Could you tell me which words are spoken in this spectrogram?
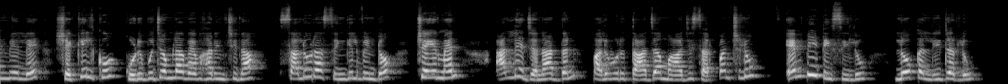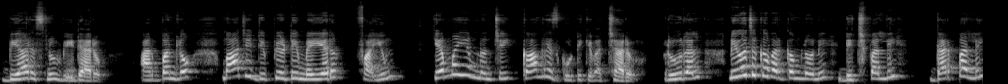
ఎమ్మెల్యే షకీల్కు కుడిభుజంలా వ్యవహరించిన సలూరా single window chairman Alle Janardhan పలువురు తాజా మాజీ సర్పంచ్లు ఎంపీటీసీలు లోకల్ లీడర్లు బీఆర్ఎస్ను వీడారు. అర్బన్లో మాజీ డిప్యూటీ మేయర్ ఫయూమ్ ఎంఐఎం నుంచి కాంగ్రెస్ గూటికి వచ్చారు. రూరల్ నియోజకవర్గంలోని డిచ్పల్లి దర్పల్లి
